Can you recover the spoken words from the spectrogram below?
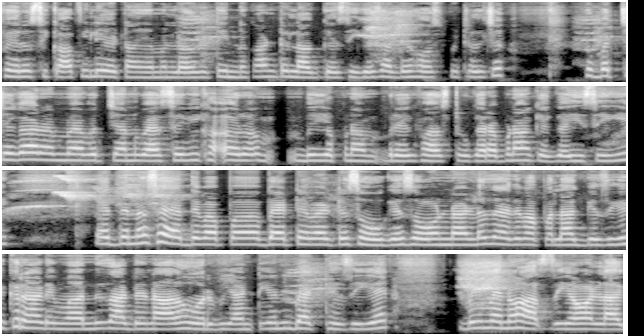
ਫਿਰ ਅਸੀਂ ਕਾਫੀ ਲੇਟ ਆਏ ਹਾਂ, ਮੈਨੂੰ ਲੱਗਦਾ 3 ਘੰਟੇ ਲੱਗ ਗਏ ਸੀਗੇ ਸਾਡੇ ਹਸਪੀਟਲ 'ਚ। ਫਿਰ ਬੱਚੇ ਘਰ ਮੈਂ ਬੱਚਿਆਂ ਨੂੰ ਵੈਸੇ ਵੀ ਖਾ- ਵੀ ਆਪਣਾ ਬ੍ਰੇਕਫਾਸਟ ਵਗੈਰਾ ਬਣਾ ਕੇ ਗਈ ਸੀਗੀ। ਇੱਦਾਂ ਨਾ ਸੈਦ ਦੇ ਪਾਪਾ ਬੈਠੇ ਬੈਠੇ ਸੋ ਗਏ ਸੌਣ ਨਾਲ ਨਾ ਸੈਦ ਦੇ ਪਾਪਾ ਲੱਗ ਗਏ ਸੀਗੇ ਖਰਾੜੇ ਮਾਰਨ ਸਾਡੇ ਨਾਲ ਹੋਰ ਵੀ ਆਂਟੀ ਹੋਣੀ ਬੈਠੇ ਸੀਗੇ। ਬਈ ਮੈਨੂੰ ਹਾਸੀ ਆਉਣ ਲੱਗ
